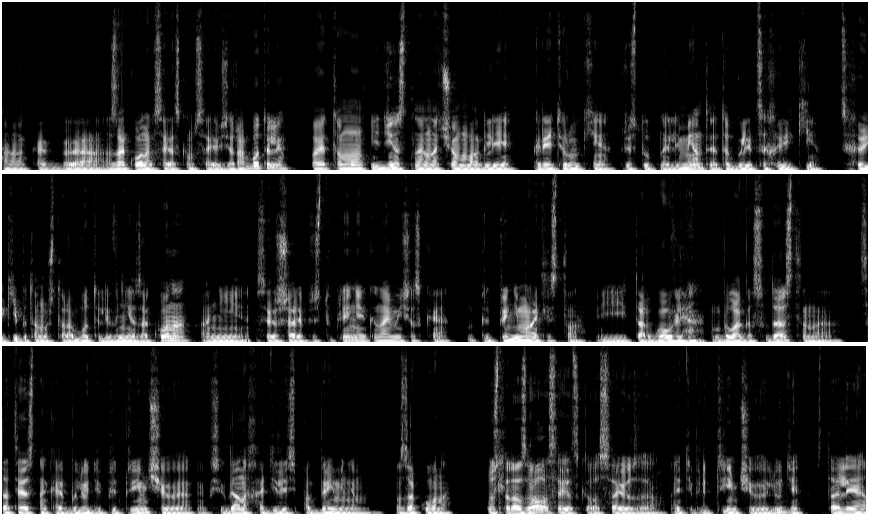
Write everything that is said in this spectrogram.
а, как бы законы в Советском Союзе работали, поэтому единственное, на чем могли греть руки преступные элементы, это были цеховики. Цеховики, потому что работали вне закона, они совершали преступление экономическое, предпринимательство и торговля была государственная. Соответственно, как бы люди предприимчивые, как всегда, находились под бременем закона. После развала Советского Союза эти предприимчивые люди стали...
